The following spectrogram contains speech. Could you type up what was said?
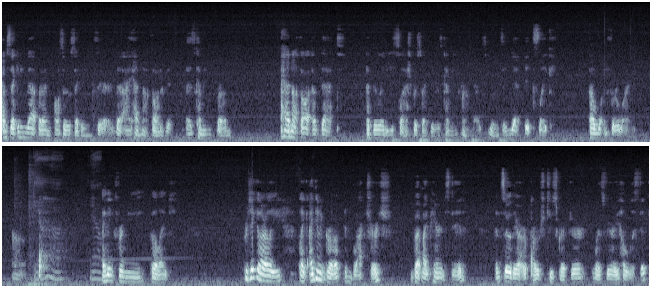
I'm seconding that, but I'm also seconding Sarah that I had not thought of it as coming from. I had not thought of that ability slash perspective as coming from that experience, and yet it's like a one for one. Um, yeah, yeah. I think for me, the like, particularly like I didn't grow up in black church, but my parents did, and so their approach to scripture was very holistic.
